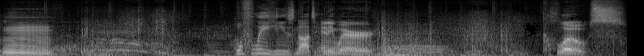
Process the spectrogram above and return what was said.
Hmm. Hopefully he's not anywhere close.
